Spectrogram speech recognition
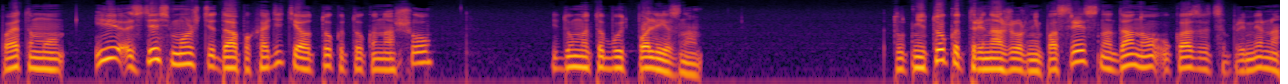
поэтому... И здесь можете, да, походить. Я вот только-только нашел. И думаю, это будет полезно. Тут не только тренажер непосредственно, да, но указывается примерно,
